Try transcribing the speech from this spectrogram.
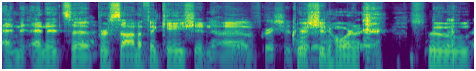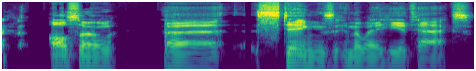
and and it's a personification Yeah, of Christian. christian Horner. horner who also uh stings in the way he attacks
